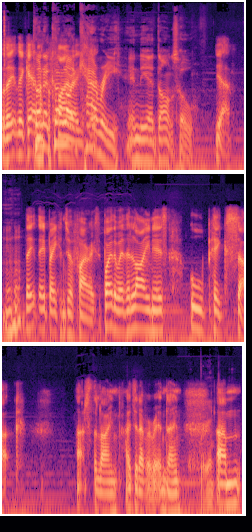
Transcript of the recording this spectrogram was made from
Well, they they get Kind of, a kind of like exit. Carrie in the uh, dance hall. Yeah. Mm-hmm. They they break into a fire exit. By the way, the line is "All pigs suck." That's the line. I did have it written down. Brilliant. Um,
